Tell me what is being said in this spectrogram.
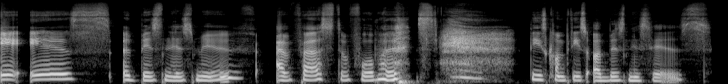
It is a business move. And first and foremost, these companies are businesses.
